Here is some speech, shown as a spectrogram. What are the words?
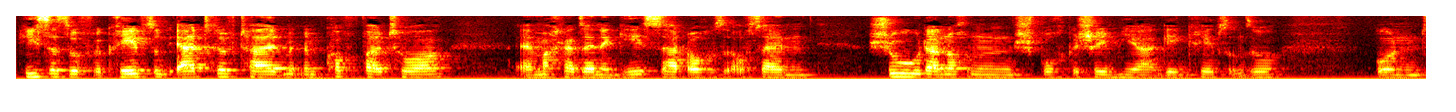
hieß das so für Krebs und er trifft halt mit einem Kopfballtor, er macht halt seine Geste, hat auch auf seinem Schuh dann noch einen Spruch geschrieben hier gegen Krebs und so. Und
